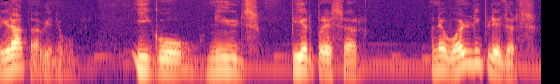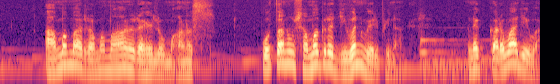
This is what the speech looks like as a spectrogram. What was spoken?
નિરાંત આવીને ઊભી. ઈગો નીડ્સ પિયર પ્રેશર અને વર્લ્ડલી પ્લેઝર્સ આમાં રમમાણ રહેલો માણસ પોતાનું સમગ્ર જીવન વેડફી નાખે છે. અને કરવા જેવા,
